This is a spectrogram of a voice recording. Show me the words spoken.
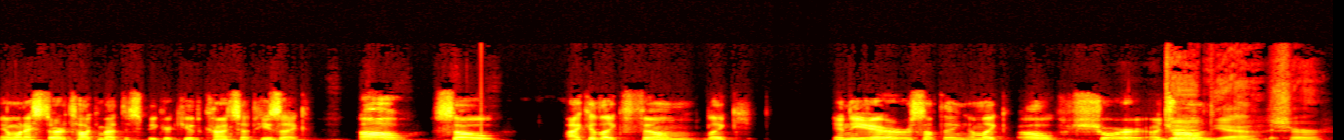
And when I started talking about the speaker cube concept, he's like, "Oh, so I could like film like in the air or something?" I'm like, "Oh, sure, a drone." Dude, yeah, sure.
